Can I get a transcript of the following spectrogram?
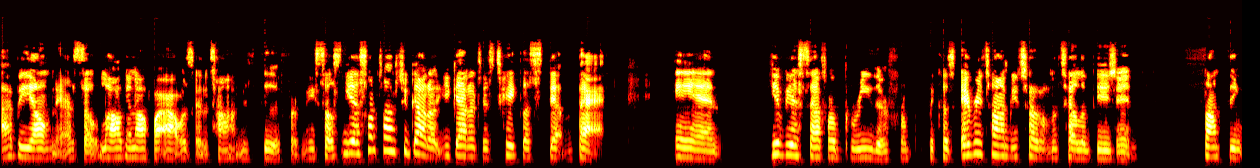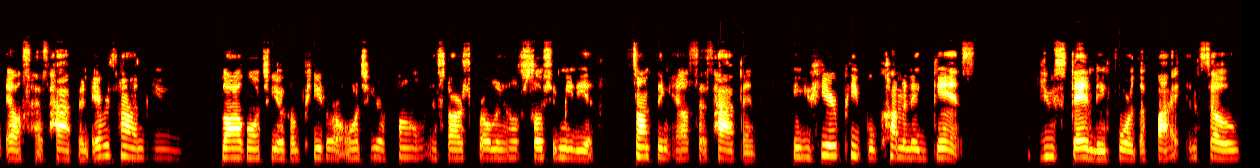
I be on there. So logging off for hours at a time is good for me. So yeah, sometimes you gotta you gotta just take a step back and give yourself a breather from because every time you turn on the television, something else has happened. Every time you log onto your computer or onto your phone and start scrolling on social media, something else has happened. And you hear people coming against you standing for the fight. And so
